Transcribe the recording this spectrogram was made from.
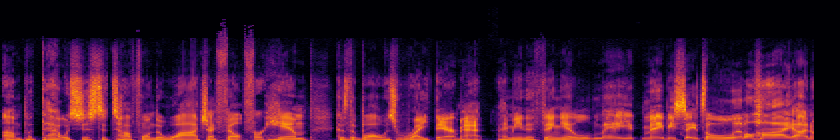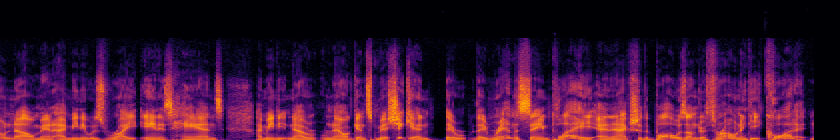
Um, but that was just a tough one to watch. I felt for him because the ball was right there, Matt. I mean, the thing, it may you maybe say it's a little high. I don't know, man. I mean, it was right in his hands. I mean, now now against Michigan, they they ran the same play, and actually the ball was underthrown, and he caught it.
